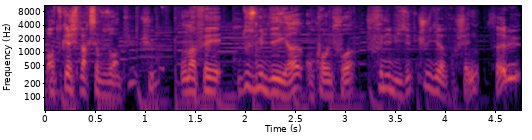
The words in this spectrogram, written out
Bon, en tout cas j'espère que ça vous aura plu. On a fait 12 000 dégâts, encore une fois. Je vous fais des bisous, je vous dis à la prochaine. Salut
